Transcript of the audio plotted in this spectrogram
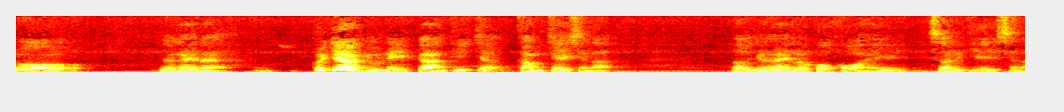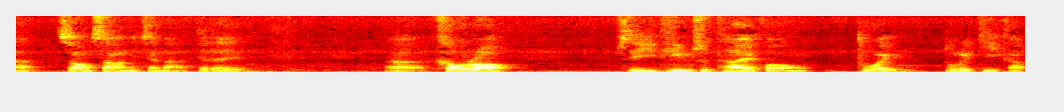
ก็ยังไงนะก็ยากอยู่ในการที่จะกำชัยชนะ เรายังไงเราก็ขอให้ซาลิเย่ชนะสองสาวนี้ชนะจะได้เข้ารอบสี่ทีมสุดท้ายของถ้วยตุรกีครับ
